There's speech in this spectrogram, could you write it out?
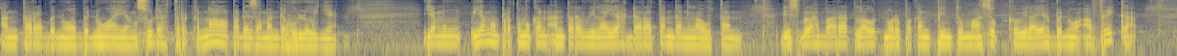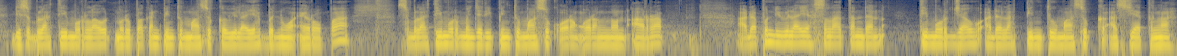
antara benua-benua yang sudah terkenal pada zaman dahulunya yang yang mempertemukan antara wilayah daratan dan lautan. Di sebelah barat laut merupakan pintu masuk ke wilayah benua Afrika di sebelah timur laut merupakan pintu masuk ke wilayah benua Eropa, sebelah timur menjadi pintu masuk orang-orang non-Arab. Adapun di wilayah selatan dan timur jauh adalah pintu masuk ke Asia Tengah.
